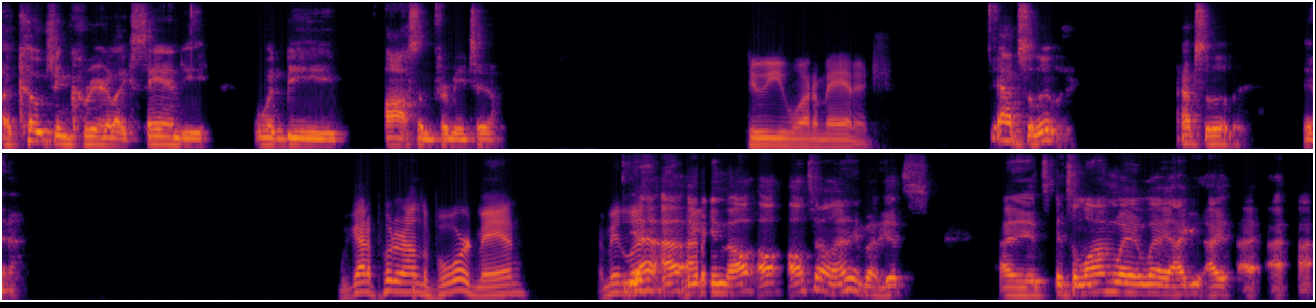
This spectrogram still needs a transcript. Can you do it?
a coaching career like Sandy would be awesome for me too. Do you want to manage? Yeah, absolutely, absolutely. Yeah, we got to put it on the board, man. I mean, yeah, I, I, mean, I'll, I'll, I'll tell anybody it's I, it's it's a long way away. I, I I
